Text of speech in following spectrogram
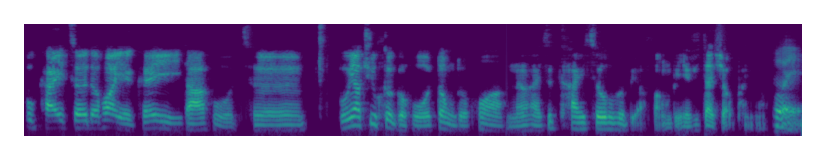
不开车的话也可以搭火车。不要去各个活动的话，可能还是开车会不会比较方便？尤其带小朋友。对，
